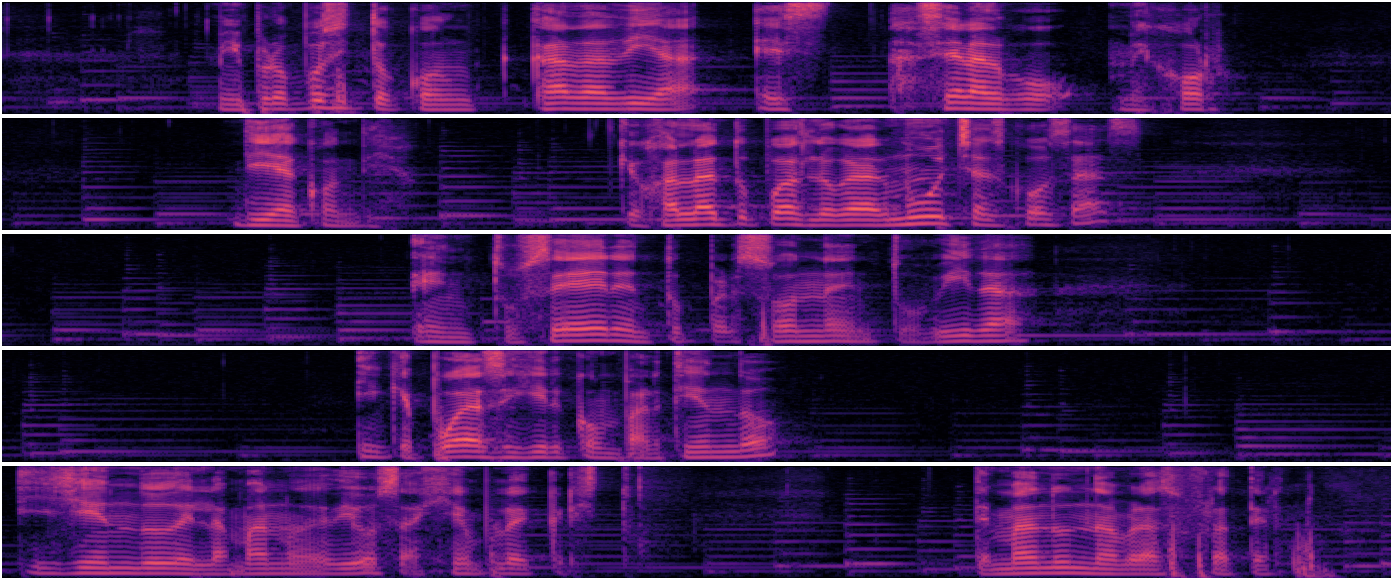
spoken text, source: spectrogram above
mi propósito con cada día es hacer algo mejor día con día. Que ojalá tú puedas lograr muchas cosas en tu ser, en tu persona, en tu vida y que puedas seguir compartiendo y yendo de la mano de Dios a ejemplo de Cristo. Te mando un abrazo fraterno.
